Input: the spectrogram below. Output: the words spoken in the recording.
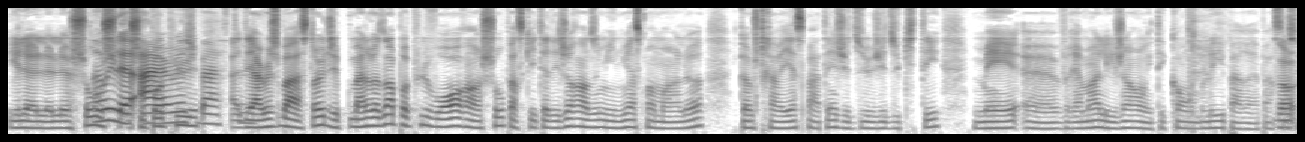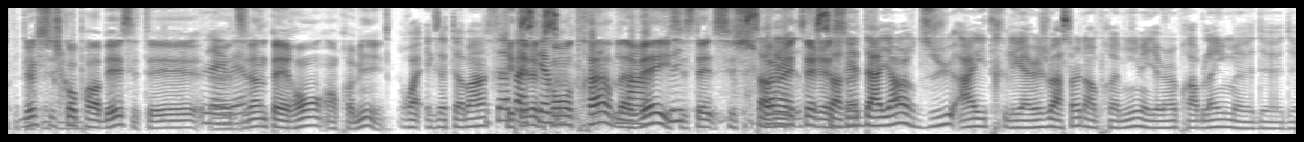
Et le, le, le show, Ah oui, je- pas Irish pu. Bastard. The Irish Bastard, j'ai malheureusement pas pu le voir en show parce qu'il était déjà rendu minuit à ce moment-là. Comme je travaillais ce matin, j'ai dû, j'ai dû quitter. Mais euh, vraiment, les gens ont été comblés par, par ce Donc, spectacle. là, si je comprends bien, c'était euh. Dylan Perron en premier. Ouais, exactement. qui était le contraire de la veille. C'était- C'est Ça super aurait, intéressant. Ça aurait d'ailleurs dû être les Irish Bastards en premier, mais il y a eu un problème de, de,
